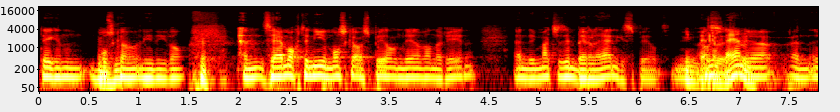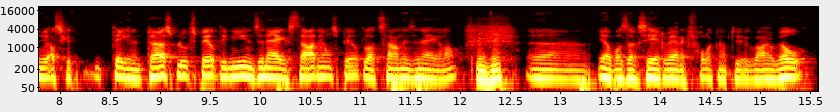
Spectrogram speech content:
Tegen Moskou in ieder geval. en zij mochten niet in Moskou spelen om de een of andere reden. En die match is in Berlijn gespeeld. Nu, In Berlijn? ja, en nu als je tegen een thuisploeg speelt die niet in zijn eigen stadion speelt, laat staan in zijn eigen land, Mhm. eh, ja, was daar zeer weinig volk natuurlijk. Er waren wel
